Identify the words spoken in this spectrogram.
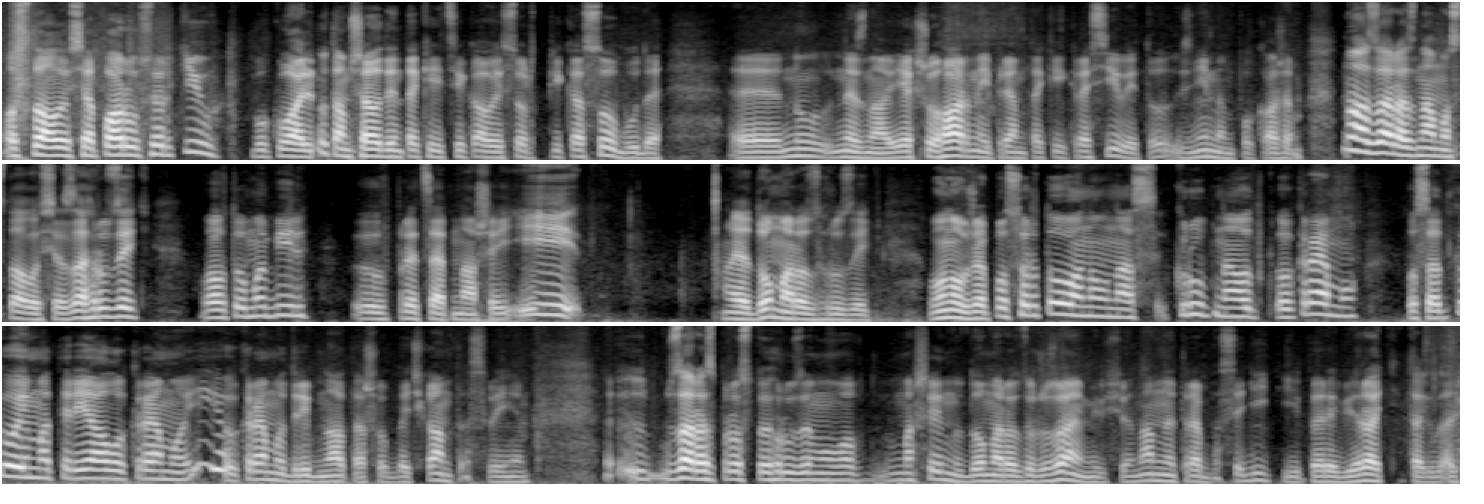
осталося пару сортів буквально. Ну там ще один такий цікавий сорт Пікасо буде. Е, Ну, не знаю, якщо гарний, прям такий красивий, то знімемо, покажемо. Ну а зараз нам осталося загрузити в автомобіль, е, в прицеп наш і вдома розгрузити. Воно вже посортовано у нас, крупна окремо, посадковий матеріал окремо і окремо дрібната, що бичкам та свиням. Е, Зараз просто грузимо в машину, вдома розгружаємо і все. Нам не треба сидіти і перебирати і так далі.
